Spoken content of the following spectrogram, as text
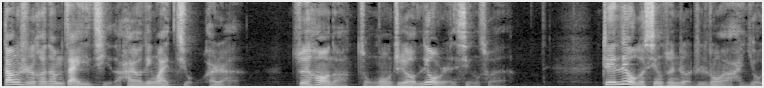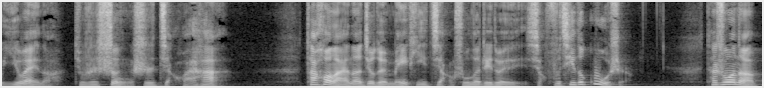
当时和他们在一起的还有另外九个人，最后呢，总共只有六人幸存。这六个幸存者之中啊，有一位呢就是摄影师蒋怀汉。他后来呢就对媒体讲述了这对小夫妻的故事。他说呢，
